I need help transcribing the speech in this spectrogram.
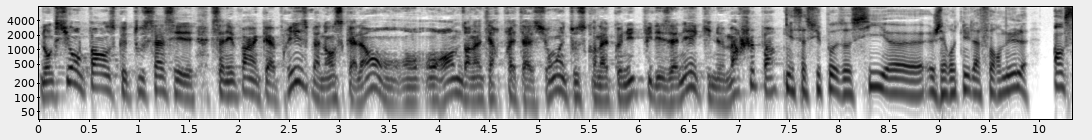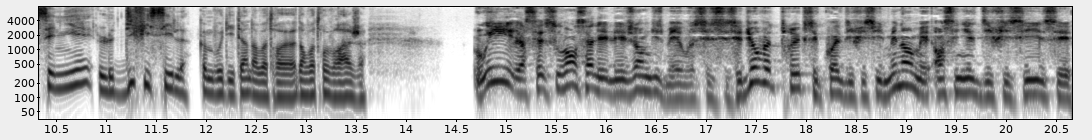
Donc si on pense que tout ça ça n'est pas un caprice, ben dans ce cas-là on rentre dans l'interprétation et tout ce qu'on a connu depuis des années et qui ne marche pas. Et ça suppose aussi, euh, j'ai retenu la formule, enseigner le difficile, comme vous dites hein, dans, votre, dans votre ouvrage. Oui, c'est souvent ça, les, les gens me disent, mais c'est- dur votre truc, c'est quoi le difficile? Mais non, mais enseigner le difficile, c'est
